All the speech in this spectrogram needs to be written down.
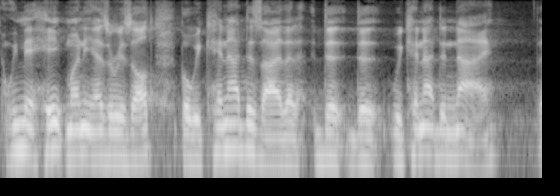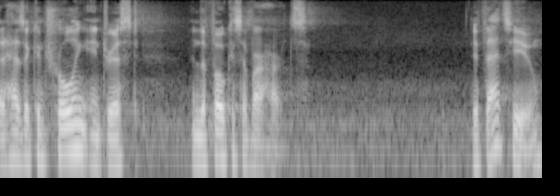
And we may hate money as a result, but we cannot, that, de, de, we cannot deny that it has a controlling interest in the focus of our hearts. If that's you,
